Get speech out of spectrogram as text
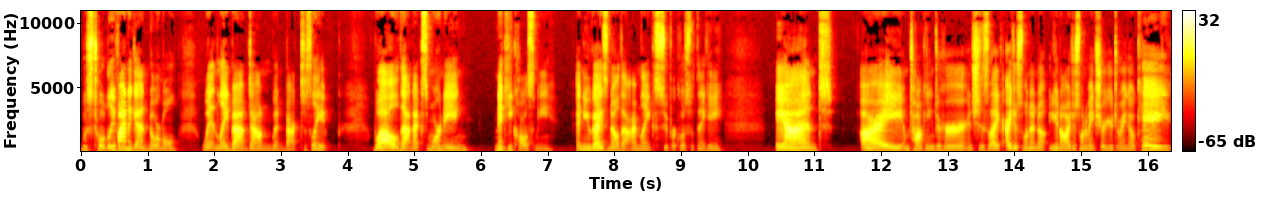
was totally fine again, normal. Went and laid back down, went back to sleep. Well, that next morning, Nikki calls me. And you guys know that I'm like super close with Nikki. And I am talking to her and she's like, I just want to know, you know, I just want to make sure you're doing okay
